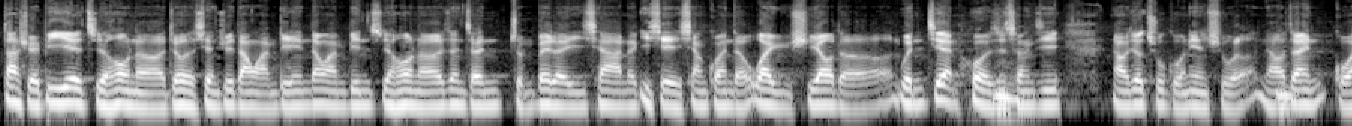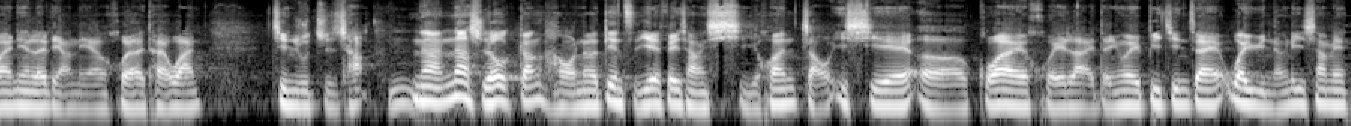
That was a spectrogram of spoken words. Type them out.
大学毕业之后呢，就先去当完兵，当完兵之后呢，认真准备了一下那一些相关的外语需要的文件或者是成绩，然后就出国念书了，然后在国外念了两年，回来台湾。进入职场，那那时候刚好呢，电子业非常喜欢找一些呃国外回来的，因为毕竟在外语能力上面，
